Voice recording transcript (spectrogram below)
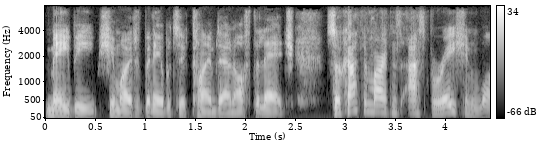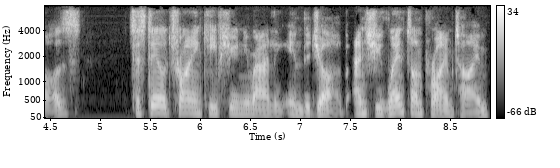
maybe she might have been able to climb down off the ledge. So Catherine Martin's aspiration was to still try and keep Siún Ní in the job. And she went on prime time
